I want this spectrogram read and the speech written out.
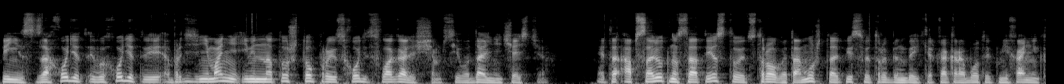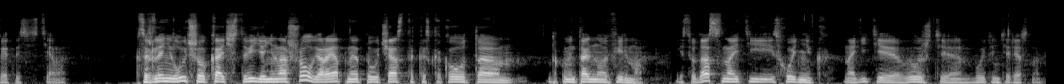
Пенис заходит и выходит, и обратите внимание именно на то, что происходит с влагалищем, с его дальней частью. Это абсолютно соответствует строго тому, что описывает Робин Бейкер, как работает механика этой системы. К сожалению, лучшего качества видео не нашел, вероятно, это участок из какого-то документального фильма. Если удастся найти исходник, найдите, выложите, будет интересно.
